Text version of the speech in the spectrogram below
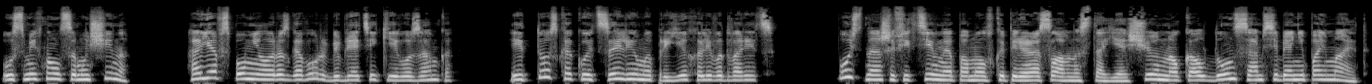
Усмехнулся мужчина, а я вспомнила разговор в библиотеке его замка и то, с какой целью мы приехали во дворец. Пусть наша фиктивная помолвка переросла в настоящую, но колдун сам себя не поймает.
